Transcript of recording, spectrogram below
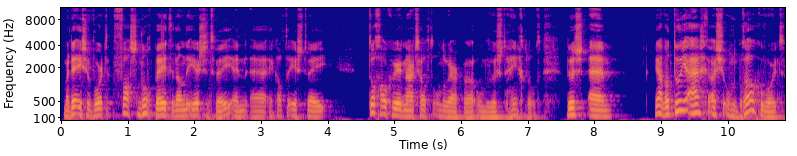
Maar deze wordt vast nog beter dan de eerste twee. En uh, ik had de eerste twee toch ook weer naar hetzelfde onderwerp onbewust heen geluld. Dus uh, ja, wat doe je eigenlijk als je onderbroken wordt?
